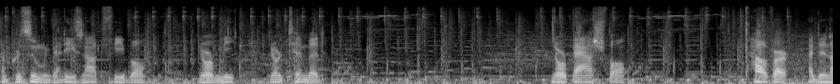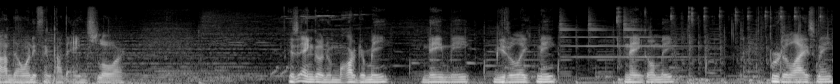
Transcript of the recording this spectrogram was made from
I'm presuming that he's not feeble, nor meek, nor timid, nor bashful. However, I did not know anything about Aang's lore. Is Aang going to martyr me, maim me, mutilate me, mangle me, brutalize me,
